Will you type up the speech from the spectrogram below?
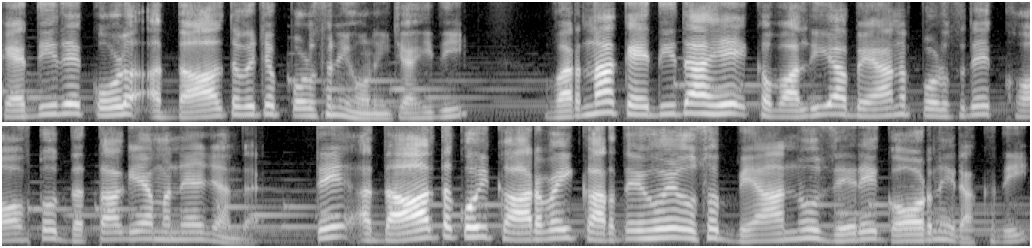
ਕੈਦੀ ਦੇ ਕੋਲ ਅਦਾਲਤ ਵਿੱਚ ਪੁਲਿਸ ਨਹੀਂ ਹੋਣੀ ਚਾਹੀਦੀ। ਵਰਨਾ ਕੈਦੀ ਦਾ ਇਹ ਇਕਵਾਲੀਆ ਬਿਆਨ ਪੁਲਿਸ ਦੇ ਖੌਫ ਤੋਂ ਦਿੱਤਾ ਗਿਆ ਮੰਨਿਆ ਜਾਂਦਾ ਹੈ। ਤੇ ਅਦਾਲਤ ਕੋਈ ਕਾਰਵਾਈ ਕਰਦੇ ਹੋਏ ਉਸ ਬਿਆਨ ਨੂੰ ਜ਼ੇਰੇ ਗੌਰ ਨਹੀਂ ਰੱਖਦੀ।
